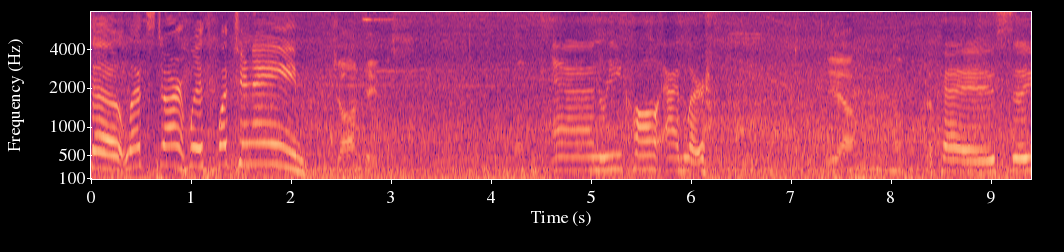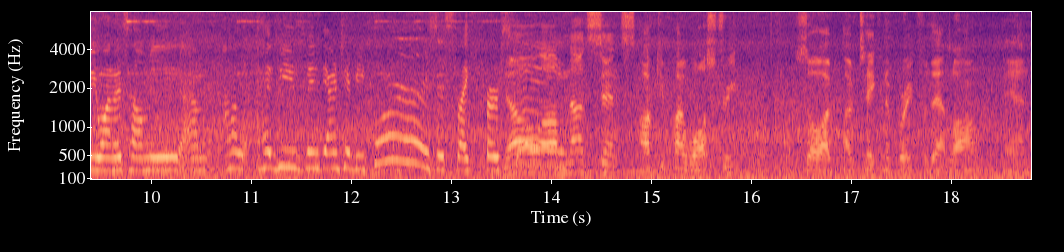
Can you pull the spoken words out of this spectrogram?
so let's start with what's your name? John Davis. And recall Adler. Yeah. Okay, so you want to tell me, um, how, have you been down here before, or is this like first No, day? um, not since Occupy Wall Street. So I've, I've taken a break for that long, and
